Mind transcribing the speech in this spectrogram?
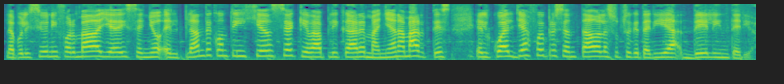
La policía uniformada ya diseñó el plan de contingencia que va a aplicar mañana martes, el cual ya fue presentado a la Subsecretaría del Interior.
